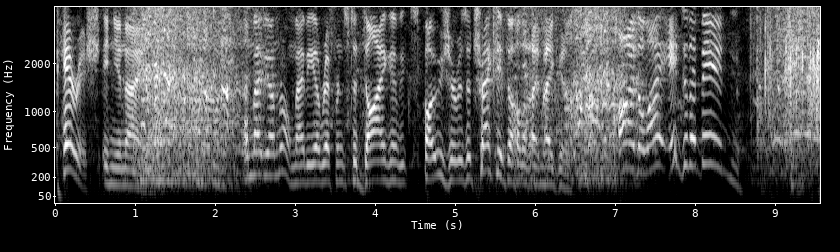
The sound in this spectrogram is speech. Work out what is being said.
perish in your name. or maybe I'm wrong. Maybe a reference to dying of exposure is attractive to holidaymakers. Either way, into the bin.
